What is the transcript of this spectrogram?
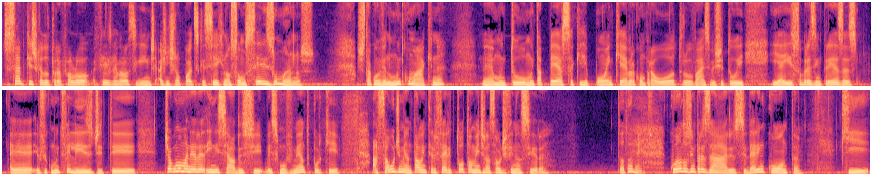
Você sabe que isso que a doutora falou fez lembrar o seguinte: a gente não pode esquecer que nós somos seres humanos. A gente está convivendo muito com máquina né? Muito, muita peça que repõe, quebra, compra outro, vai, substitui. E aí, sobre as empresas, é, eu fico muito feliz de ter, de alguma maneira, iniciado esse, esse movimento, porque a saúde mental interfere totalmente na saúde financeira. Totalmente. Quando os empresários se derem conta que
